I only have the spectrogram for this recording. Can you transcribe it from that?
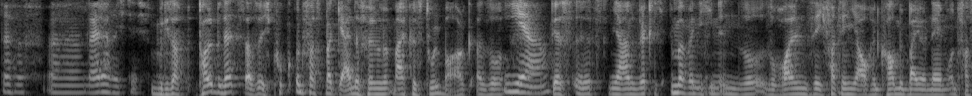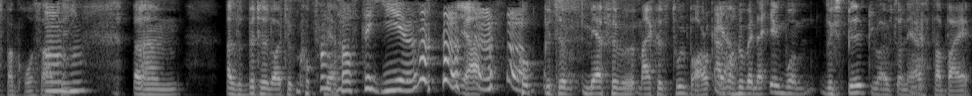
das ist äh, leider richtig. Wie gesagt, toll besetzt. Also ich gucke unfassbar gerne Filme mit Michael Stuhlbarg. Also ja. der ist in den letzten Jahren wirklich immer, wenn ich ihn in so, so Rollen sehe, ich fand ihn ja auch in Call Me By Your Name unfassbar großartig. Mhm. Ähm, also bitte Leute, guckt mehr. Of the Year. ja, guckt bitte mehr Filme mit Michael Stuhlbarg. Einfach ja. nur, wenn er irgendwo durchs Bild läuft und er ist dabei,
